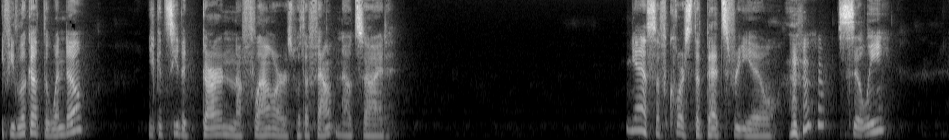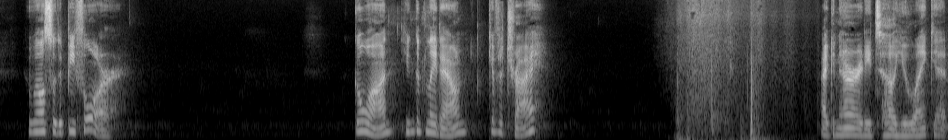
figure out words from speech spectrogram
if you look out the window, you can see the garden of flowers with a fountain outside. Yes, of course the bed's for you. Silly. Who else would it be for? Go on, you can lay down. Give it a try. I can already tell you like it.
